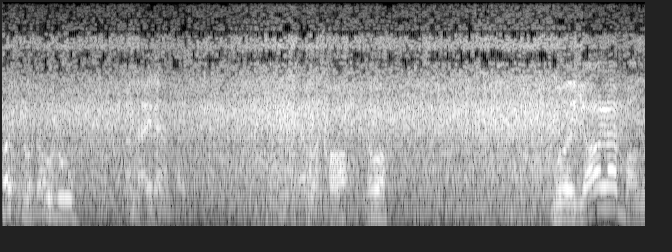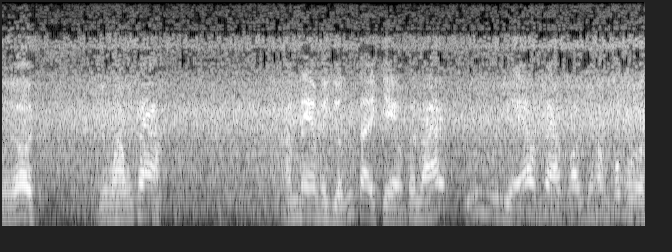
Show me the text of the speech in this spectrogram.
hết được ô vuông. Anh thấy nè. rất là khó đúng không? Mưa gió lắm mọi người ơi nhưng mà không sao. Anh em thì vững tay chèo tay lái. Cứ vui vẻ không sao, coi như không có mưa.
